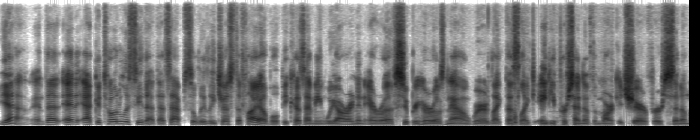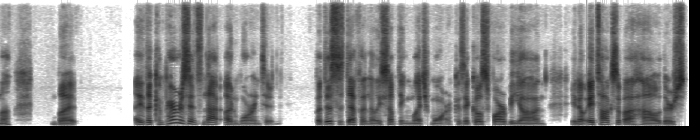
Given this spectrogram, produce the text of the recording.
Yeah, and that and I could totally see that. That's absolutely justifiable because I mean we are in an era of superheroes now where like that's like 80% of the market share for cinema. But uh, the comparison's not unwarranted. But this is definitely something much more because it goes far beyond, you know, it talks about how there's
